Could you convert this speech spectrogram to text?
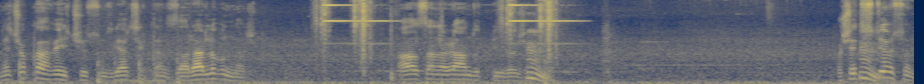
Ne çok kahve içiyorsunuz gerçekten. Zararlı bunlar. Al sana Rounded Beer hocam. Hmm. Poşet Hmm. istiyor musun?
